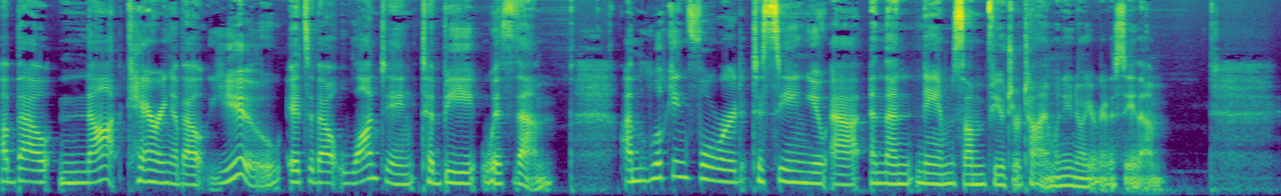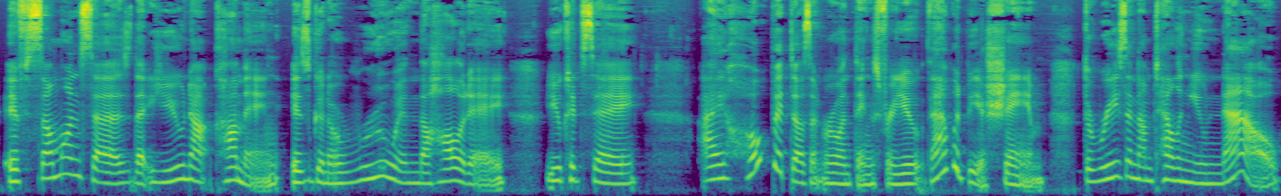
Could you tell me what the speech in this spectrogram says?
about not caring about you, it's about wanting to be with them. I'm looking forward to seeing you at, and then name some future time when you know you're going to see them. If someone says that you not coming is going to ruin the holiday, you could say, I hope it doesn't ruin things for you. That would be a shame. The reason I'm telling you now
